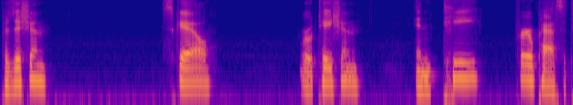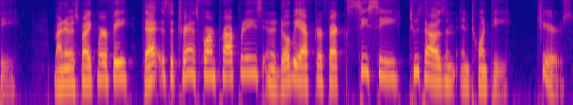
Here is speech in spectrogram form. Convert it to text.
position, scale, rotation, and T for opacity. My name is Mike Murphy. That is the transform properties in Adobe After Effects CC 2020. Cheers.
